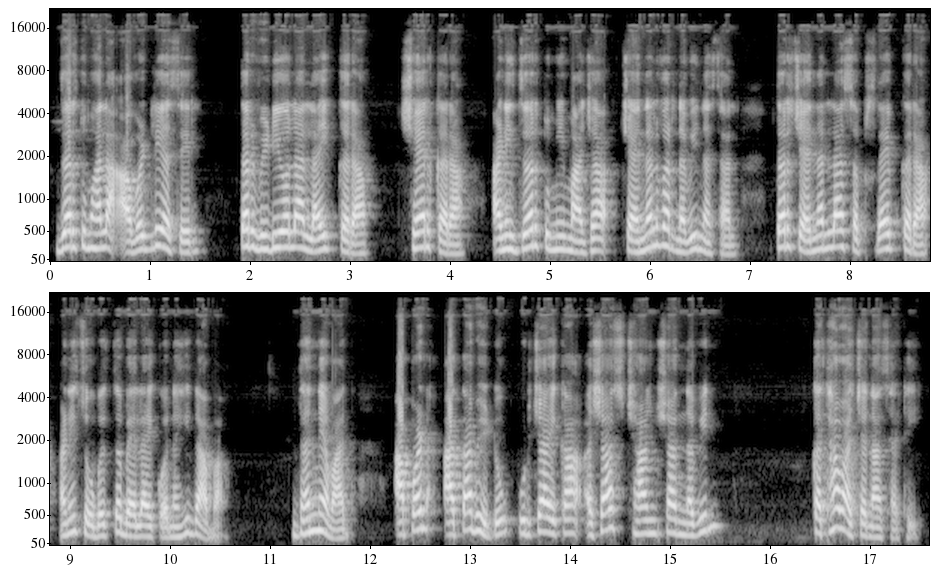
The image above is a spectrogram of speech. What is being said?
जर तुम्हाला आवडली असेल तर व्हिडिओला लाईक करा शेअर करा आणि जर तुम्ही माझ्या चॅनलवर नवीन असाल तर चॅनलला सबस्क्राईब करा आणि सोबतचं बेल आयकॉनही दाबा. धन्यवाद. आपण आता भेटू पुढच्या एका अशाच छानशा नवीन कथावाचनासाठी.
